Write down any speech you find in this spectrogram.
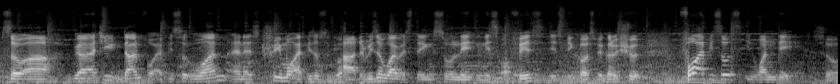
So uh, we are actually done for episode one, and there's three more episodes to go. Uh, the reason why we're staying so late in this office is because we're gonna shoot four episodes in one day. So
